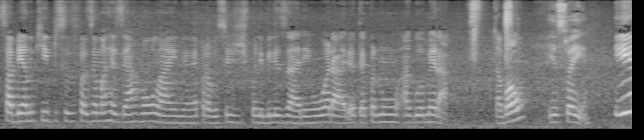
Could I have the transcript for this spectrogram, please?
sabendo que precisa fazer uma reserva online, né, para vocês disponibilizarem o horário, até para não aglomerar, tá bom? Isso aí. E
